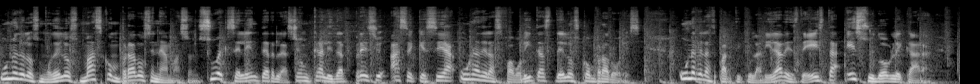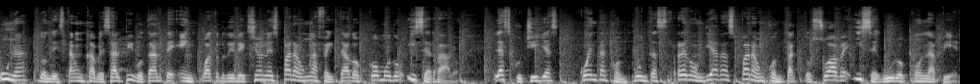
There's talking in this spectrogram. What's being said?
uno de los modelos más comprados en Amazon. Su excelente relación calidad-precio hace que sea una de las favoritas de los compradores. Una de las particularidades de esta es su doble cara, una donde está un cabezal pivotante en cuatro direcciones para un afeitado cómodo y cerrado. Las cuchillas cuentan con puntas redondeadas para un contacto suave y seguro con la piel.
